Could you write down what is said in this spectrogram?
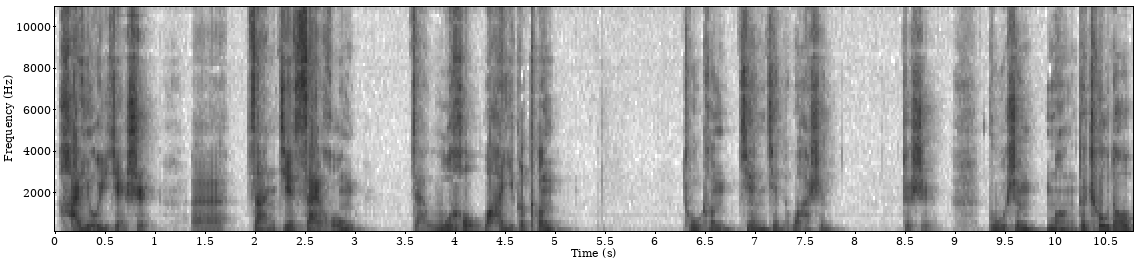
还有一件事，呃，暂借赛红，在屋后挖一个坑。”土坑渐渐的挖深，这时，古生猛地抽刀，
